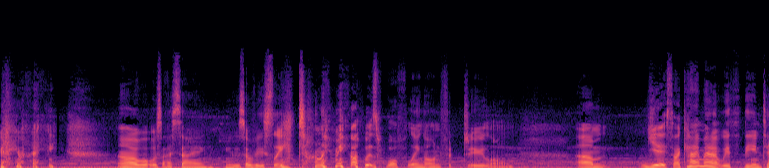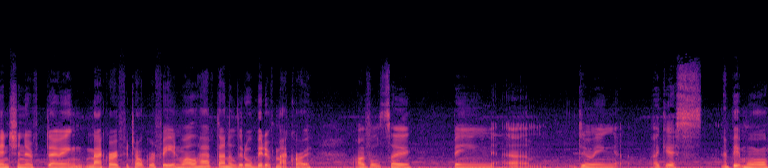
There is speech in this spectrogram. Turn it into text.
Anyway, oh, what was I saying? He was obviously telling me I was waffling on for too long. Um, yes, I came out with the intention of doing macro photography, and while I have done a little bit of macro, I've also been um, doing, I guess, a bit more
